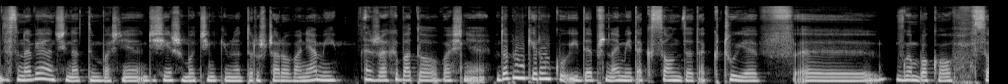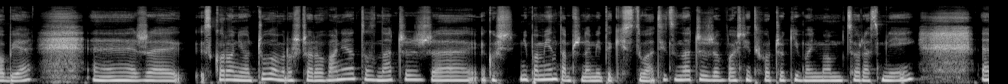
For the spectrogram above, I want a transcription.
zastanawiając się nad tym właśnie dzisiejszym odcinkiem, nad rozczarowaniami, że chyba to właśnie w dobrym kierunku idę, przynajmniej tak sądzę, tak czuję w, yy, głęboko w sobie, yy, że skoro nie odczuwam rozczarowania, to znaczy, że jakoś nie pamiętam przynajmniej takiej sytuacji, to znaczy, że właśnie tych oczekiwań mam coraz mniej, yy,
